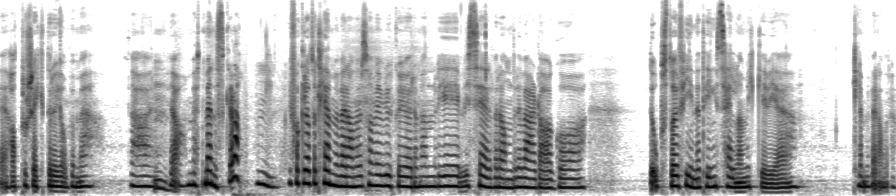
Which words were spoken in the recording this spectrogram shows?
eh, hatt prosjekter å jobbe med. Jeg har ja, møtt mennesker, da. Vi får ikke lov til å klemme hverandre som vi bruker å gjøre, men vi, vi ser hverandre hver dag, og det oppstår fine ting selv om ikke vi klemmer hverandre.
